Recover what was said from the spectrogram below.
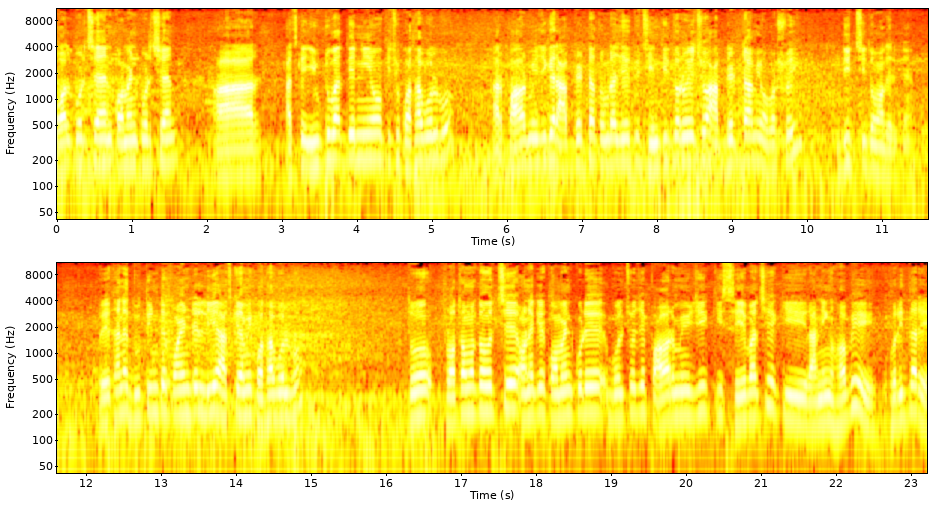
কল করছেন কমেন্ট করছেন। আর আজকে ইউটিউবারদের নিয়েও কিছু কথা বলব। আর পাওয়ার মিউজিকের আপডেটটা তোমরা যেহেতু চিন্তিত রয়েছো আপডেটটা আমি অবশ্যই দিচ্ছি তোমাদেরকে। তো এখানে দু তিনটে পয়েন্টের নিয়ে আজকে আমি কথা বলব। তো প্রথমত হচ্ছে অনেকে কমেন্ট করে বলছো যে পাওয়ার মিউজিক কি সেভ আছে, কি রানিং হবে হরিদ্বারে?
